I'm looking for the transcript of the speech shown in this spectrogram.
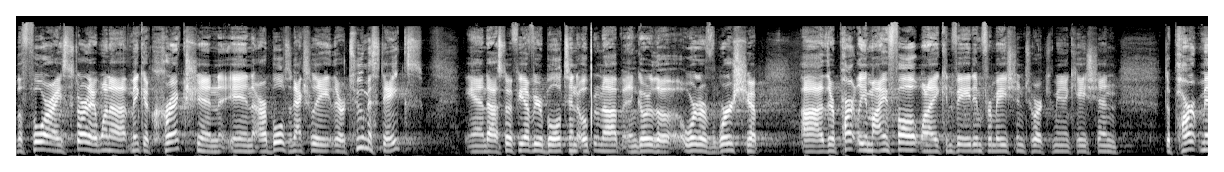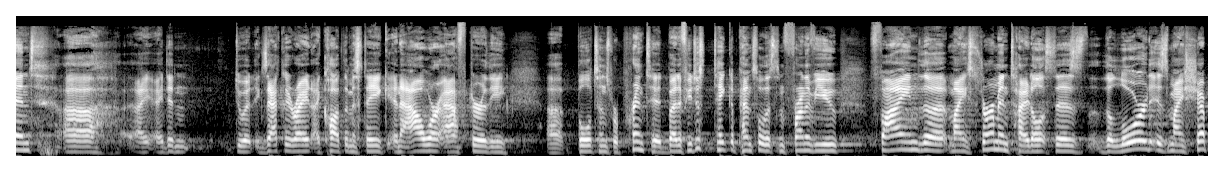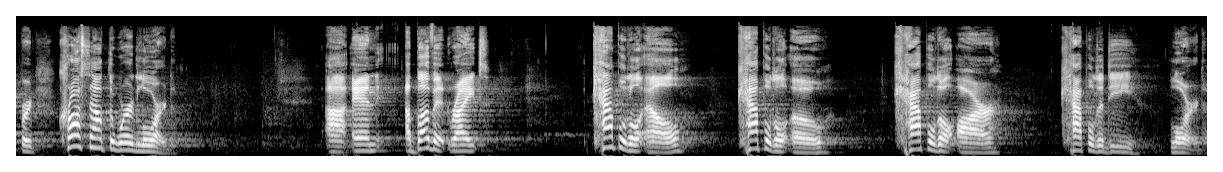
Before I start, I want to make a correction in our bulletin. Actually, there are two mistakes. And uh, so if you have your bulletin, open it up and go to the order of worship. Uh, they're partly my fault when I conveyed information to our communication department. Uh, I, I, didn't do it exactly right. I caught the mistake an hour after the uh, bulletins were printed. But if you just take a pencil that's in front of you, find the, my sermon title. It says, The Lord is my shepherd. Cross out the word Lord. Uh, and above it, write capital L, capital O, capital R, capital D, Lord.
